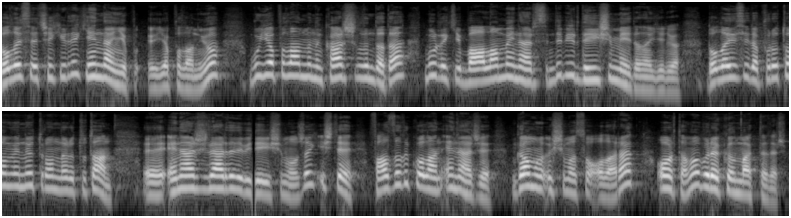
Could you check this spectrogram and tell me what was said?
Dolayısıyla çekirdek yeniden yapı- e, yapılanıyor. Bu yapılanmanın karşılığında da buradaki bağlanma enerjisinde bir değişim meydana geliyor. Dolayısıyla proton ve nötronları tutan e, enerjilerde de bir değişim olacak. İşte fazlalık olan enerji gama ışıması olarak ortama bırakılmaktadır.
